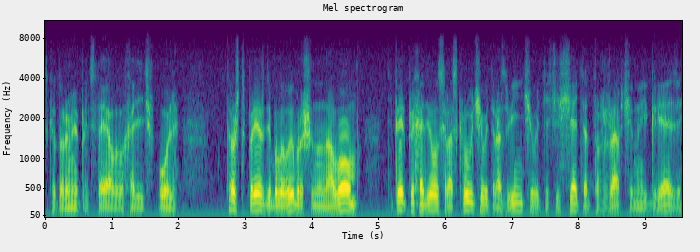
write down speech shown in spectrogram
с которыми предстояло выходить в поле. То, что прежде было выброшено на лом, теперь приходилось раскручивать, развинчивать, очищать от ржавчины и грязи.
